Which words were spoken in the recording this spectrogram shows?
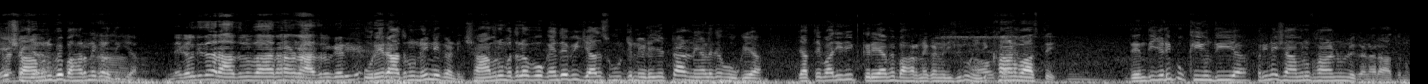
ਇਹ ਸ਼ਾਮ। ਨੂੰ ਫੇ ਬਾਹਰ ਨਿਕਲਦੀ ਆ। ਹਾਂ। ਨਿਕਲਦੀ ਤਾਂ ਰਾਤ ਨੂੰ ਬਾਹਰ ਹੁਣ ਰਾਤ ਨੂੰ ਕਹਿ ਰਹੀ ਹੈ ਪੂਰੇ ਰਾਤ ਨੂੰ ਨਹੀਂ ਨਿਕਲਣੀ। ਸ਼ਾਮ ਨੂੰ ਮਤਲਬ ਉਹ ਕਹਿੰਦੇ ਵੀ ਜਦ ਸੂਰਜ ਨੇੜੇ ਜੇ ਢਲਣੇ ਵਾਲੇ ਤੇ ਹੋ ਗਿਆ ਜਦ ਤੇ ਬਾਅਦ ਇਹਦੀ ਕਿਰਿਆ ਫੇ ਬਾਹਰ ਨਿਕਲਣ ਦੀ ਸ਼ੁਰੂ ਹੋ ਜਾਂਦੀ ਖਾਣ ਵਾਸਤੇ। ਦਿਨ ਦੀ ਜਿਹੜੀ ਭੁੱਖੀ ਹੁੰਦੀ ਆ ਫਿਰ ਇਹਨੇ ਸ਼ਾਮ ਨੂੰ ਖਾਣ ਨੂੰ ਨਿਕਲਣਾ ਰਾਤ ਨੂੰ।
